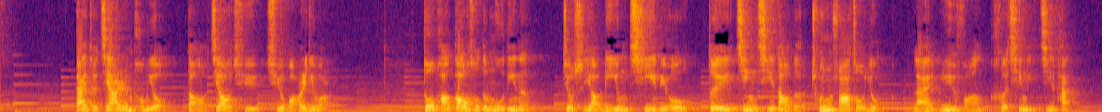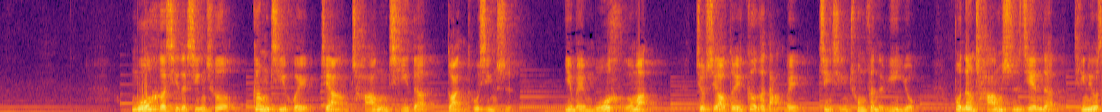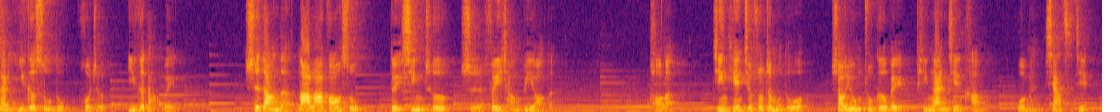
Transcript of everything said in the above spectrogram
带着家人朋友到郊区去玩一玩。多跑高速的目的呢，就是要利用气流对进气道的冲刷作用，来预防和清理积碳。磨合期的新车更忌讳这样长期的短途行驶。因为磨合嘛，就是要对各个档位进行充分的运用，不能长时间的停留在一个速度或者一个档位，适当的拉拉高速对新车是非常必要的。好了，今天就说这么多，邵雍祝各位平安健康，我们下次见。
